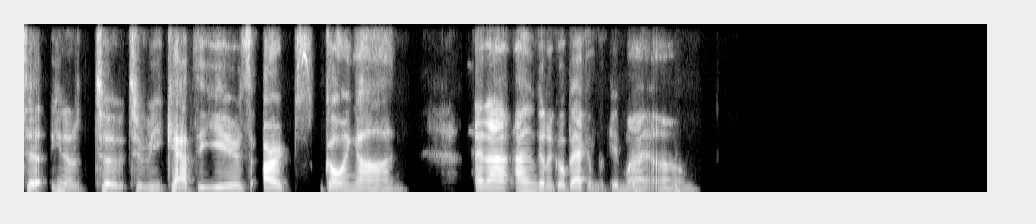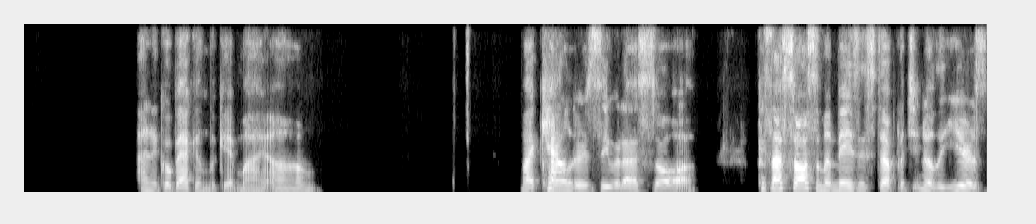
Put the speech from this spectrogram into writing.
to you know to to recap the year's arts going on, and I I'm gonna go back and look at my um. I'm gonna go back and look at my um my calendar and see what I saw because I saw some amazing stuff. But you know, the year is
